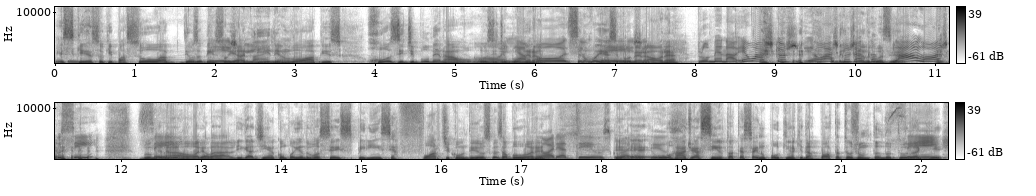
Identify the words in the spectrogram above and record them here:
Esqueça o que passou. A Deus um abençoe beijo, a Lilian Vânia. Lopes. Rose de Blumenau. Rose Olha, de Blumenau. Rose, Você não um conhece beijo. Blumenau, né? Blumenau, eu acho que eu, eu acho que eu já cantei. Ah, lógico, sim. Blumenau, sim. olha lá, ligadinha acompanhando você, experiência forte com Deus, coisa boa, né? Glória a Deus, glória é, a Deus. O rádio é assim, eu tô até saindo um pouquinho aqui da pauta, tô juntando tudo sim. aqui.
